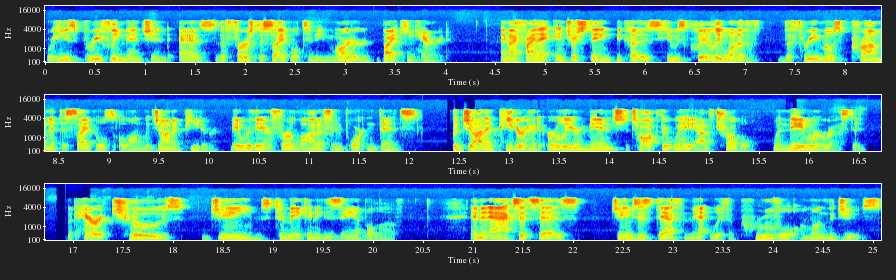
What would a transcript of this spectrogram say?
where he is briefly mentioned as the first disciple to be martyred by King Herod. And I find that interesting because he was clearly one of the three most prominent disciples along with John and Peter. They were there for a lot of important events. But John and Peter had earlier managed to talk their way out of trouble when they were arrested. But Herod chose James to make an example of. And in Acts it says, James's death met with approval among the Jews.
